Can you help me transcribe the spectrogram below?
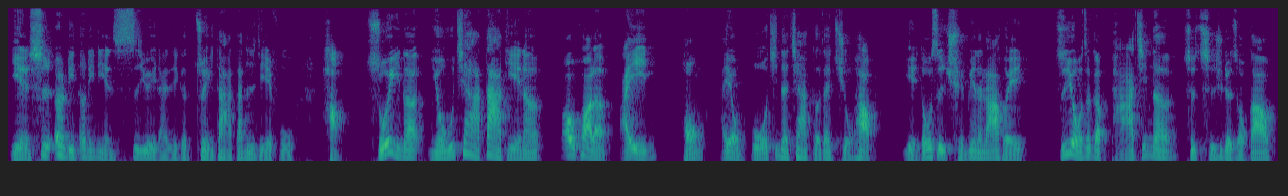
也是二零二零年四月以来的一个最大单日跌幅。好，所以呢，油价大跌呢，包括了白银、铜还有铂金的价格，在九号也都是全面的拉回，只有这个鈀金呢是持续的走高。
